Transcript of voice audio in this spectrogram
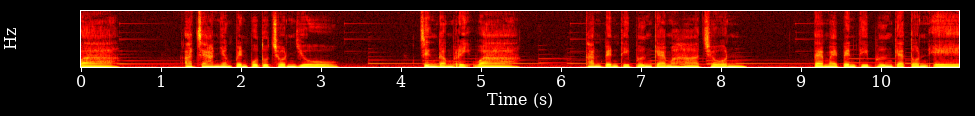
ว่า อาจารย์ยังเป็นปุตุชนอยู่ จึงดำริว่า ท่านเป็นที่พึ่งแก่มหาชน แต่ไม่เป็นที่พึ่งแก่ตนเอง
